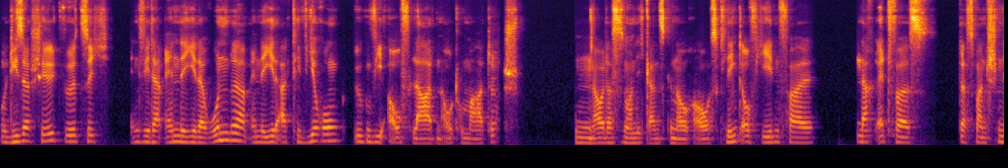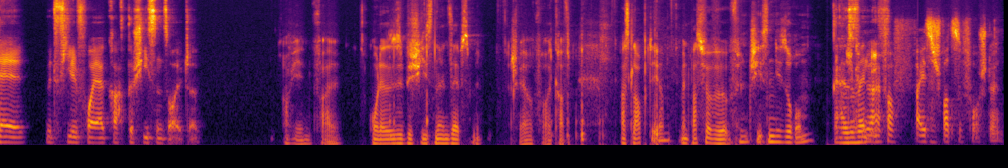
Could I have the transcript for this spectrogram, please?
Und dieser Schild wird sich entweder am Ende jeder Runde, am Ende jeder Aktivierung irgendwie aufladen automatisch. Mhm, aber das ist noch nicht ganz genau raus. Klingt auf jeden Fall nach etwas, das man schnell mit viel Feuerkraft beschießen sollte. Auf jeden Fall. Oder sie beschießen einen selbst mit schwere Feuerkraft. Was glaubt ihr? Mit was für Würfeln schießen die so rum? Also ich wenn mir einfach weiß-schwarze vorstellen.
